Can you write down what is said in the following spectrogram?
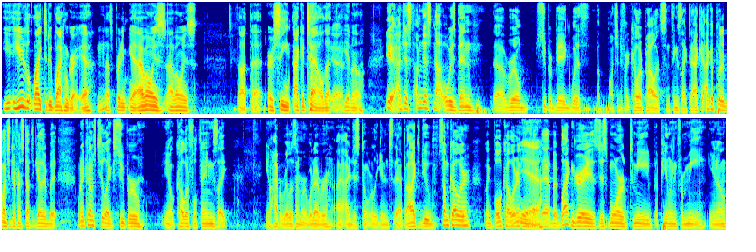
you you like to do black and gray, yeah? Mm-hmm. That's pretty. Yeah, I've always I've always thought that or seen. I could tell that Yeah. you know. Yeah, I'm just I'm just not always been uh, real super big with a bunch of different color palettes and things like that. I could I could put a bunch of different stuff together, but when it comes to like super you know colorful things like you know hyperrealism or whatever, I, I just don't really get into that. But I like to do some color like bold color and things like that. But black and gray is just more to me appealing for me, you know,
